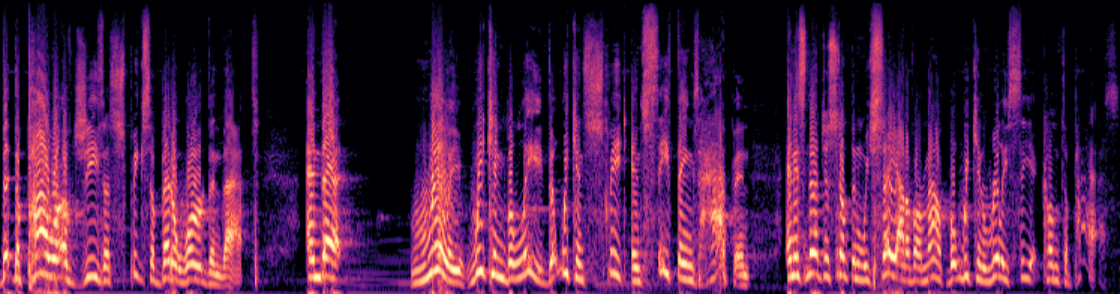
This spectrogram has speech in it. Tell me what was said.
that the power of Jesus speaks a better word than that. And that really we can believe that we can speak and see things happen. And it's not just something we say out of our mouth, but we can really see it come to pass.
